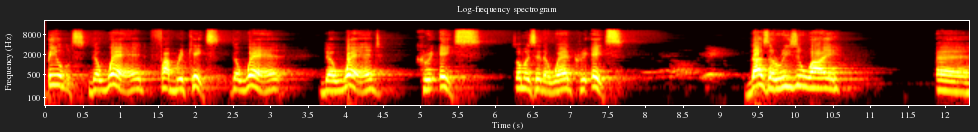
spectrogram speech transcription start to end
builds, the word fabricates, the word, the word creates. Somebody say the word creates. That's the reason why, uh,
